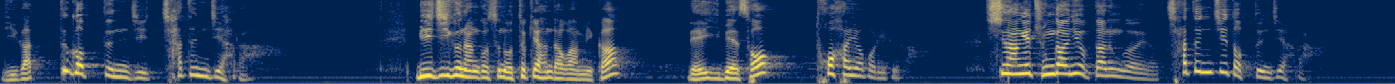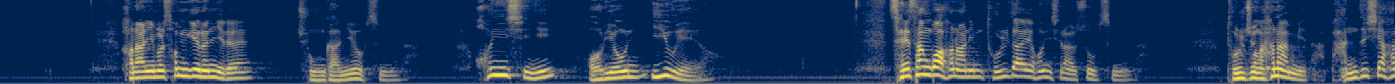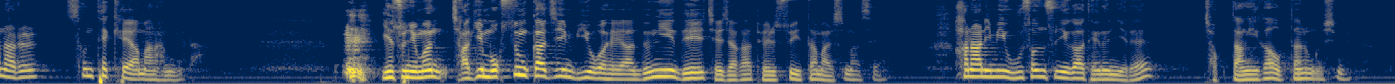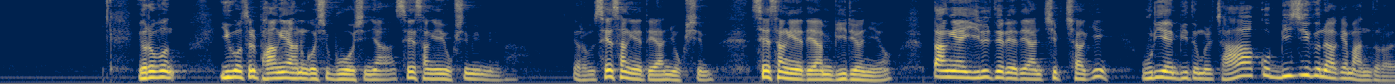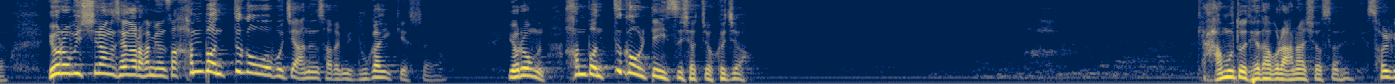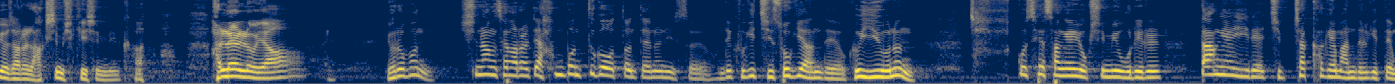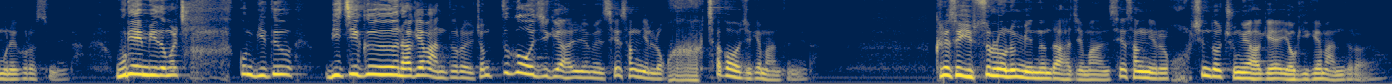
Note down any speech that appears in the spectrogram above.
네가 뜨겁든지 차든지 하라. 미지근한 것은 어떻게 한다고 합니까? 내 입에서 토하여 버리리라. 신앙의 중간이 없다는 거예요. 차든지 덥든지 하라. 하나님을 섬기는 일에 중간이 없습니다. 헌신이 어려운 이유예요. 세상과 하나님 둘 다에 헌신할 수 없습니다. 둘 중 하나입니다. 반드시 하나를 선택해야만 합니다. 예수님은 자기 목숨까지 미워해야 능히 내 제자가 될 수 있다 말씀하세요. 하나님이 우선순위가 되는 일에 적당히가 없다는 것입니다. 여러분, 이것을 방해하는 것이 무엇이냐? 세상의 욕심입니다. 여러분, 세상에 대한 욕심, 세상에 대한 미련이요. 땅의 일들에 대한 집착이 우리의 믿음을 자꾸 미지근하게 만들어요. 여러분, 신앙생활을 하면서 한 번 뜨거워 보지 않은 사람이 누가 있겠어요? 여러분, 한 번 뜨거울 때 있으셨죠? 그죠? 아무도 대답을 안 하셔서 설교자를 낙심시키십니까? 할렐루야. 여러분, 신앙생활 할 때 한 번 뜨거웠던 때는 있어요. 근데 그게 지속이 안 돼요. 그 이유는 자꾸 세상의 욕심이 우리를 땅의 일에 집착하게 만들기 때문에 그렇습니다. 우리의 믿음을 자꾸 믿음, 미지근하게 만들어요. 좀 뜨거워지게 하려면 세상 일로 확 차가워지게 만듭니다. 그래서 입술로는 믿는다 하지만 세상 일을 훨씬 더 중요하게 여기게 만들어요.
